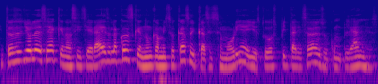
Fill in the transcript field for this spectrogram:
entonces yo le decía que nos hiciera eso. La cosa es que nunca me hizo caso y casi se moría y estuvo hospitalizado en su cumpleaños.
